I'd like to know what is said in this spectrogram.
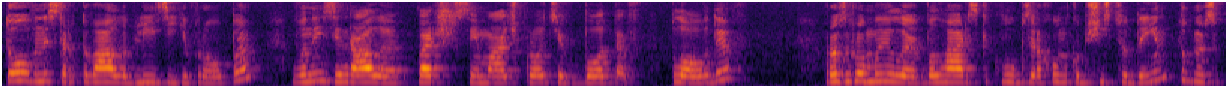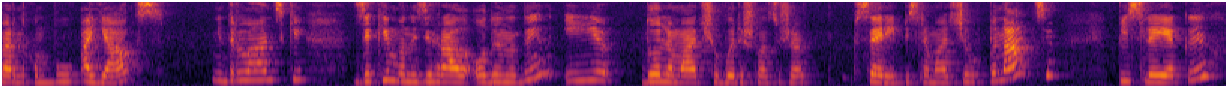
то вони стартували в Лізі Європи. Вони зіграли перший свій матч проти ботів Пловдив, розгромили болгарський клуб з рахунком 6-1. Наступним суперником був Аякс нідерландський, з яким вони зіграли 1-1, і доля матчу вирішилась вже в серії після матчів пенальті, після яких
